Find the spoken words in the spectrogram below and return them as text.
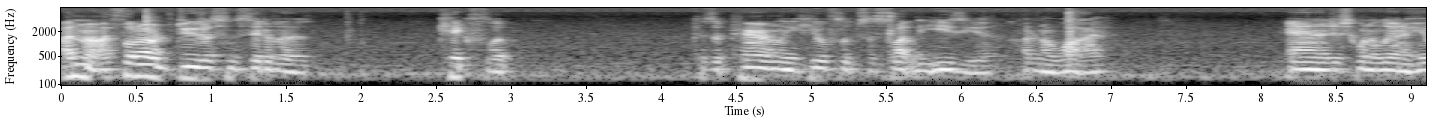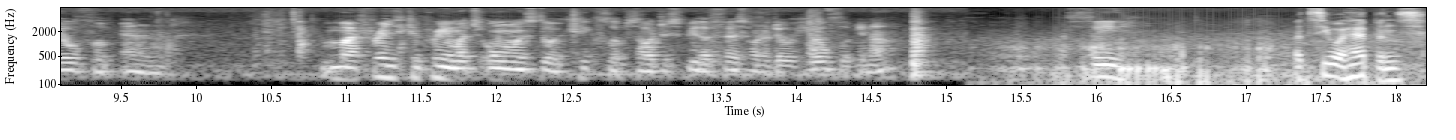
I don't know. I thought I would do this instead of a kickflip. because apparently heel flips are slightly easier. I don't know why. And I just want to learn a heel flip and my friends can pretty much almost do a kickflip so I'll just be the first one to do a heel flip, you know? Let's see. Let's see what happens.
